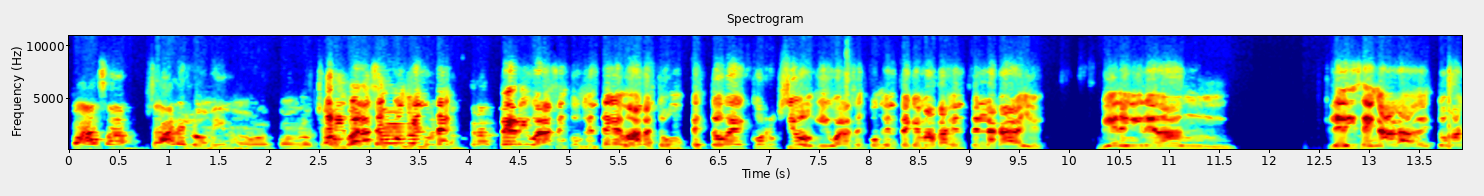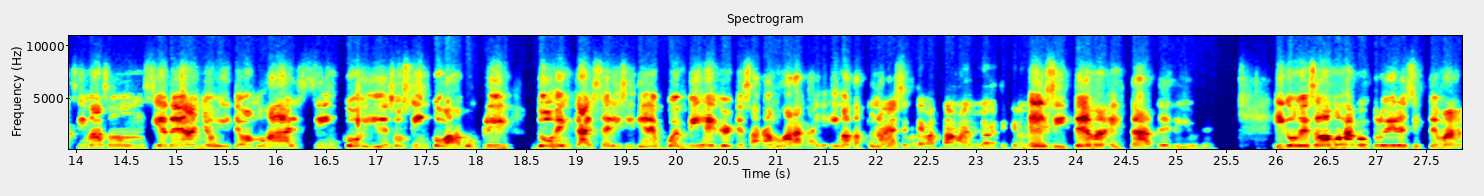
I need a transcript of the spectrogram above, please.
pasa, sale lo mismo con los chavos. Pero igual hacen con gente, pero igual hacen con gente que mata, esto es, esto es corrupción, igual hacen con gente que mata gente en la calle, vienen y le dan le dicen, ala, esto máxima son siete años y te vamos a dar cinco y de esos cinco vas a cumplir dos en cárcel y si tienes buen behavior te sacamos a la calle y mataste a una persona. El sistema está mal, lo que te quiero decir. El sistema está terrible. Y con eso vamos a concluir el sistema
